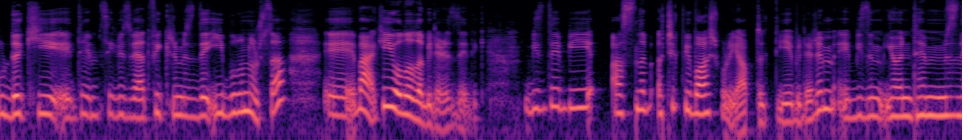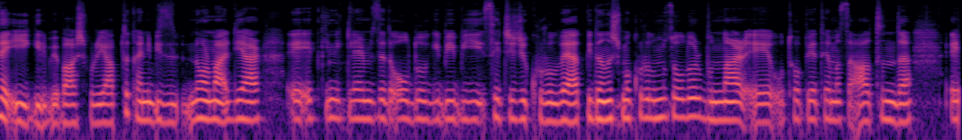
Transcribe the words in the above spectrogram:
buradaki temsilimiz veya fikrimiz de iyi bulunursa e, belki yol alabiliriz dedik. Biz de bir aslında açık bir başvuru yaptık diyebilirim. E, bizim yöntemimizle ilgili bir başvuru yaptık. Hani biz normal diğer e, etkinliklerimizde de olduğu gibi bir seçici kurul veya bir danışma kurulumuz olur. Bunlar e, Utopya teması altında e,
